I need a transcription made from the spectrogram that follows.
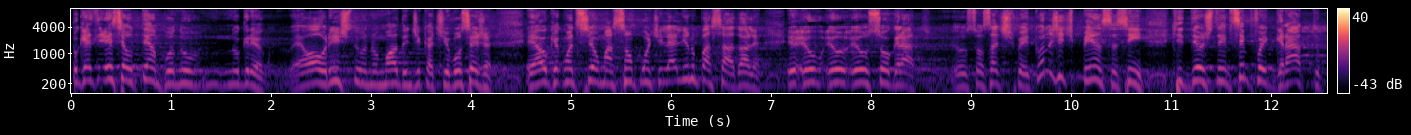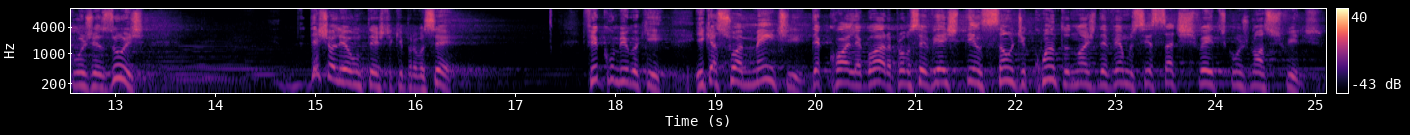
Porque esse é o tempo no, no grego, é o auristo no modo indicativo, ou seja, é algo que aconteceu, uma ação pontilhar ali no passado. Olha, eu, eu, eu sou grato, eu sou satisfeito. Quando a gente pensa assim, que Deus tem, sempre foi grato com Jesus, deixa eu ler um texto aqui para você. Fique comigo aqui e que a sua mente decole agora para você ver a extensão de quanto nós devemos ser satisfeitos com os nossos filhos.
